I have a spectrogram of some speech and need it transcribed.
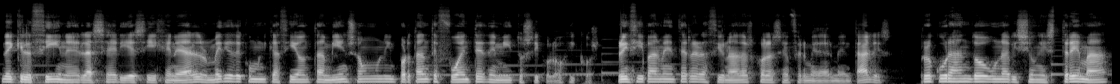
de que el cine, las series y en general los medios de comunicación también son una importante fuente de mitos psicológicos, principalmente relacionados con las enfermedades mentales, procurando una visión extrema,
